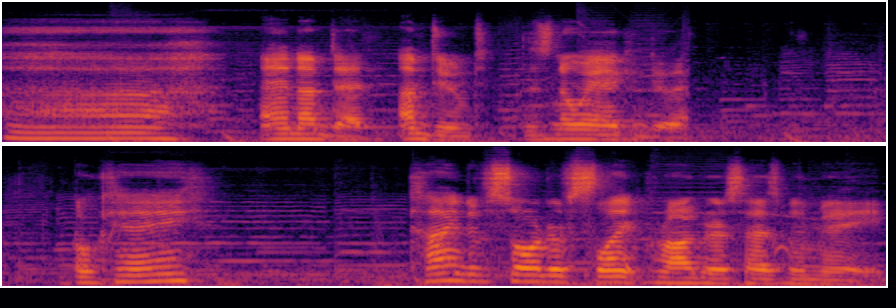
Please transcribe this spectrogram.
and I'm dead. I'm doomed. There's no way I can do it. Okay. Kind of, sort of, slight progress has been made.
